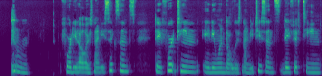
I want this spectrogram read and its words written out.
$40.96. Day 14, $81.92. Day 15,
